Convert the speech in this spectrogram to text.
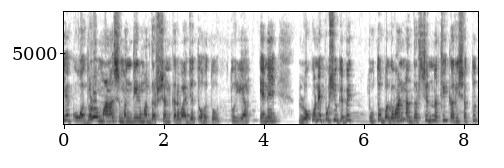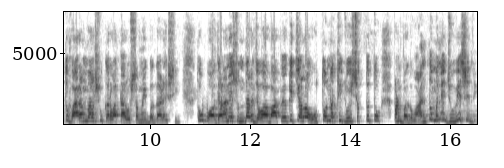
એક ઓધળો માણસ મંદિરમાં દર્શન કરવા જતો હતો, તો એમ એને લોકોને પૂછ્યું કે ભાઈ તું તો ભગવાનના દર્શન નથી કરી શકતો, તો વારંવાર શું કરવા તારો સમય બગાડે છે? તો ઓધળાને સુંદર જવાબ આપ્યો કે, ચલો, હું તો નથી જોઈ શકતો તો, પણ ભગવાન તો મને જુએ છે ને.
